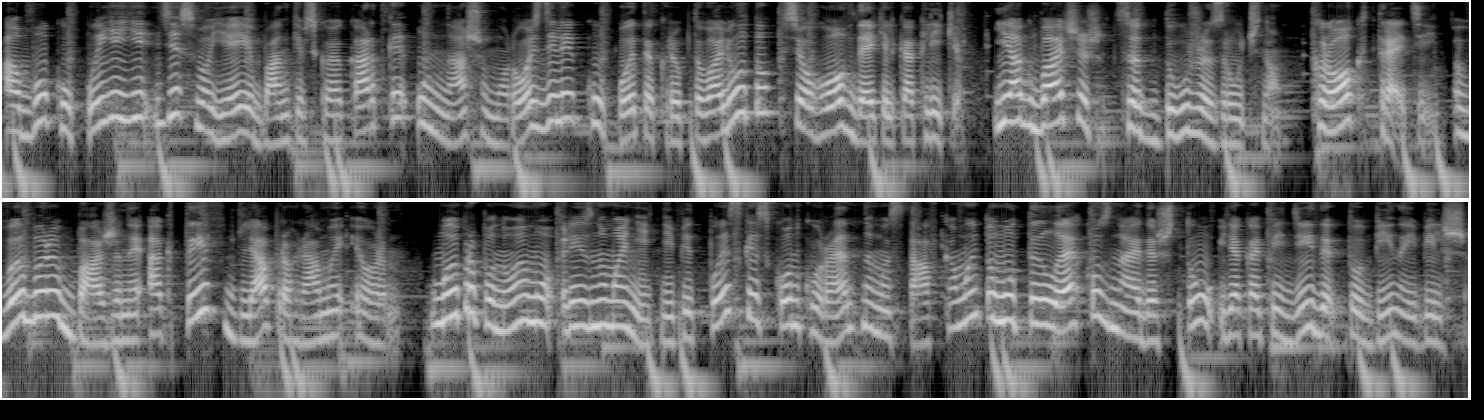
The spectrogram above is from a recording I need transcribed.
або купи її зі своєї банківської картки у нашому розділі Купити криптовалюту всього в декілька кліків. Як бачиш, це дуже зручно. Крок третій: вибери бажаний актив для програми Earn. Ми пропонуємо різноманітні підписки з конкурентними ставками, тому ти легко знайдеш ту, яка підійде тобі найбільше.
